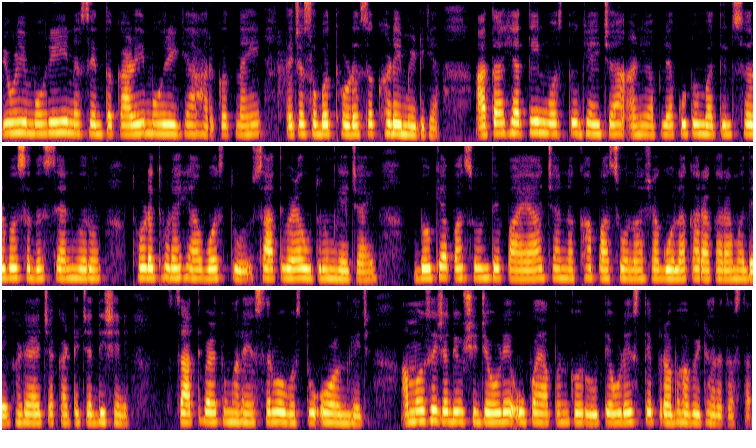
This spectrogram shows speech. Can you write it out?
पिवळी मोहरी नसेल तर काळी मोहरी घ्या हरकत नाही. त्याच्यासोबत थोडंसं खडे मीठ घ्या. आता ह्या तीन वस्तू घ्यायच्या आणि आपल्या कुटुंबातील सर्व सदस्यांवरून थोड्या थोड्या ह्या वस्तू सात वेळा उतरून घ्यायच्या आहेत. डोक्यापासून ते पायाच्या नखापासून अशा गोलाकार आकारामध्ये घड्याळाच्या काठीच्या दिशेने सात वेळा तुम्हाला या सर्व वस्तू ओळून घ्यायच्या. अमावस्येच्या दिवशी जेवढे उपाय आपण करू तेवढेच ते प्रभावी ठरत असतात.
